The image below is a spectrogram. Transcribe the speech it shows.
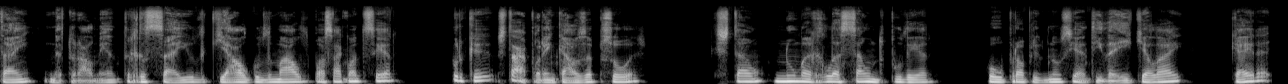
tem, naturalmente, receio de que algo de mal possa acontecer, porque está a pôr em causa pessoas que estão numa relação de poder com o próprio denunciante. E daí que a lei queira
